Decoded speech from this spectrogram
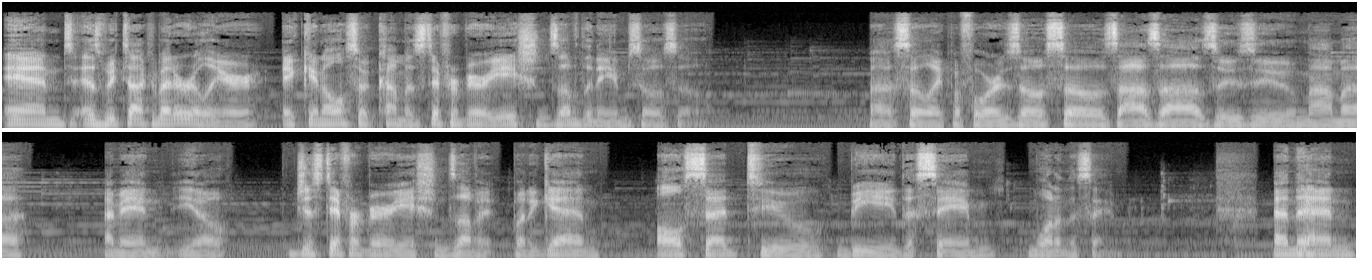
And as we talked about earlier, it can also come as different variations of the name Zozo. Uh, so, like before, Zoso, Zaza, Zuzu, Mama. I mean, you know, just different variations of it. But again, all said to be the same, one and the same. And then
